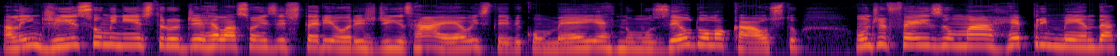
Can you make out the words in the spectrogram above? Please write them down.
Além disso, o ministro de Relações Exteriores de Israel esteve com Meyer no Museu do Holocausto onde fez uma reprimenda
